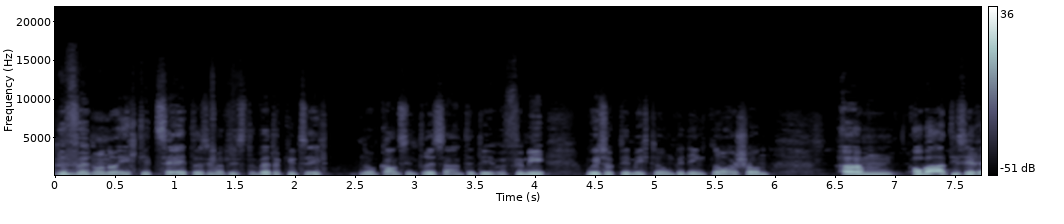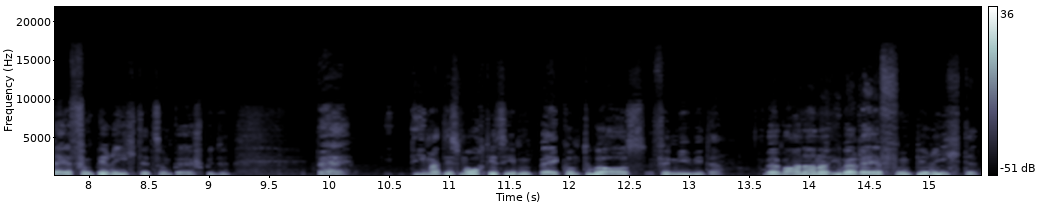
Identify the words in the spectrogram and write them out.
Da fällt mir noch echt die Zeit, dass ich mir das, weil da gibt es echt noch ganz interessante, die für mich, wo ich sage, die möchte ich unbedingt noch anschauen. Ähm, aber auch diese Reifenberichte zum Beispiel, weil ich meine, das macht jetzt eben Bike und Tour aus für mich wieder. Weil wenn einer über Reifen berichtet,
